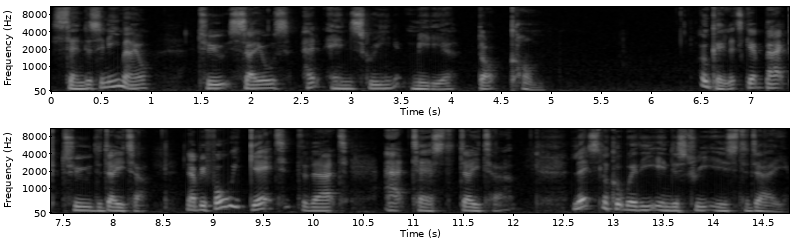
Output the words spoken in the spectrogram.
send us an email to sales at nscreenmedia.com. Okay, let's get back to the data. Now, before we get to that Attest data, let's look at where the industry is today.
